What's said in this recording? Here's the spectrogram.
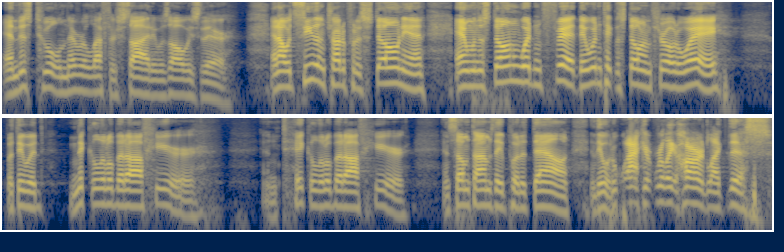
and this tool never left their side. It was always there. And I would see them try to put a stone in, and when the stone wouldn't fit, they wouldn't take the stone and throw it away, but they would nick a little bit off here and take a little bit off here and sometimes they put it down and they would whack it really hard like this.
